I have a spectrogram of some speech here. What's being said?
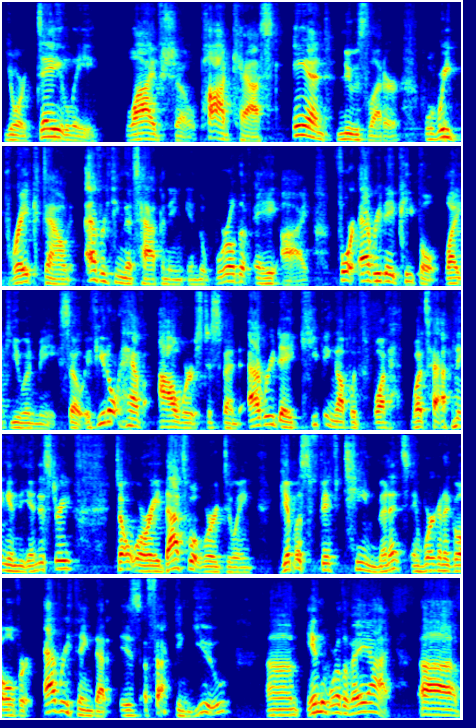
your daily live show, podcast, and newsletter where we break down everything that's happening in the world of AI for everyday people like you and me. So if you don't have hours to spend every day keeping up with what, what's happening in the industry, don't worry. That's what we're doing. Give us 15 minutes and we're going to go over everything that is affecting you um, in the world of AI. Uh,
